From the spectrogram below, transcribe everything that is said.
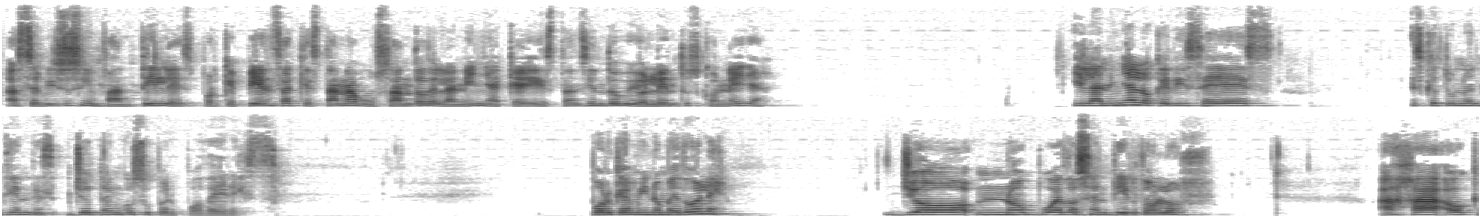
a servicios infantiles porque piensa que están abusando de la niña, que están siendo violentos con ella. Y la niña lo que dice es, es que tú no entiendes, yo tengo superpoderes. Porque a mí no me duele. Yo no puedo sentir dolor. Ajá, ok,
